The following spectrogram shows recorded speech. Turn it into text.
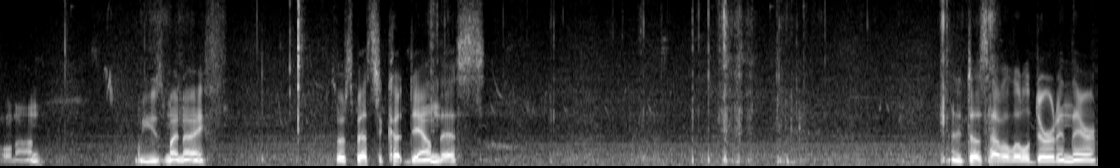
hold on. We'll use my knife. So it's best to cut down this. And it does have a little dirt in there.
